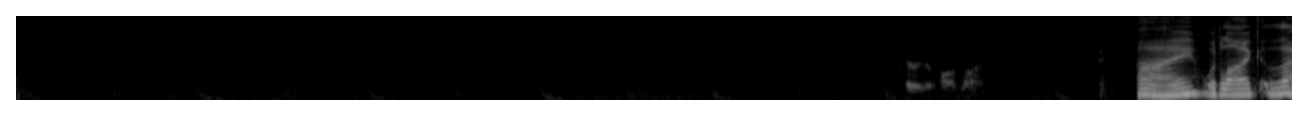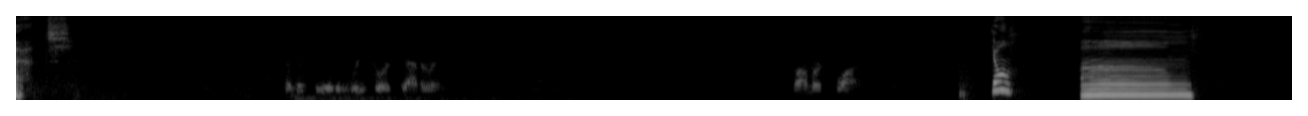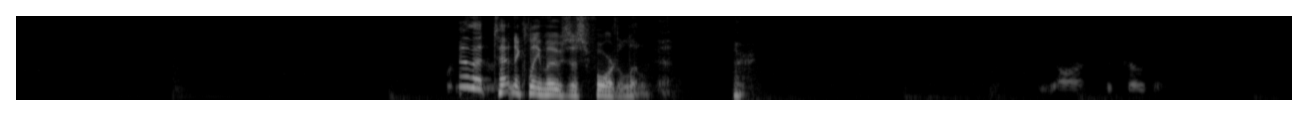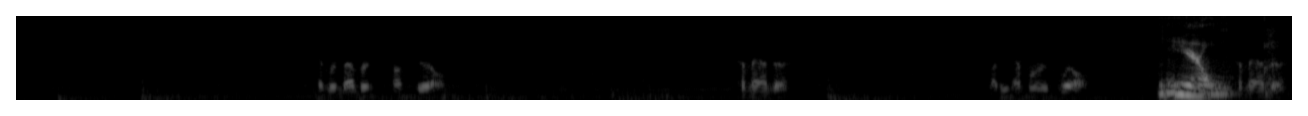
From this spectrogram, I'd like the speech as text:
I would like that. Initiating resource gathering. Bomber squad. Yo. Um. Yeah, that technically moves us forward a little bit. All right. We are the chosen. In remembrance of Zil. Commander. By the Emperor's will. Meow. Commander.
